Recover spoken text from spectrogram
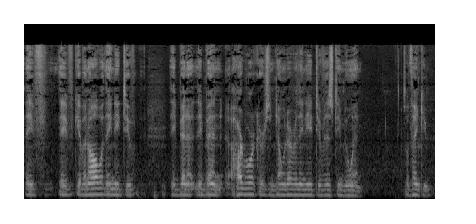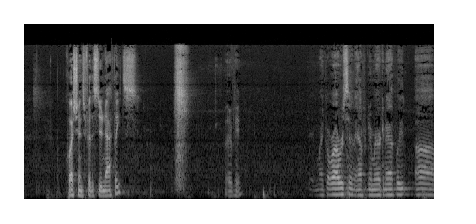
They've they've given all what they need to. They've been a, they've been hard workers and done whatever they need to for this team to win. So thank you. Questions for the student athletes? Over here. Michael Robertson, African American athlete. Uh,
